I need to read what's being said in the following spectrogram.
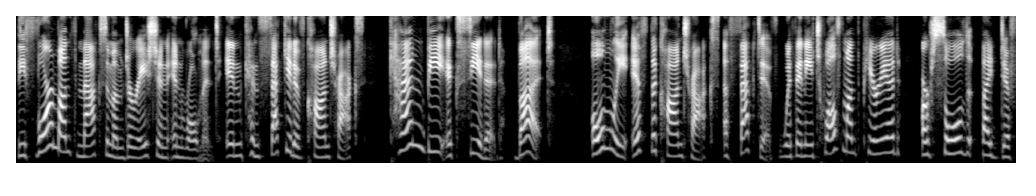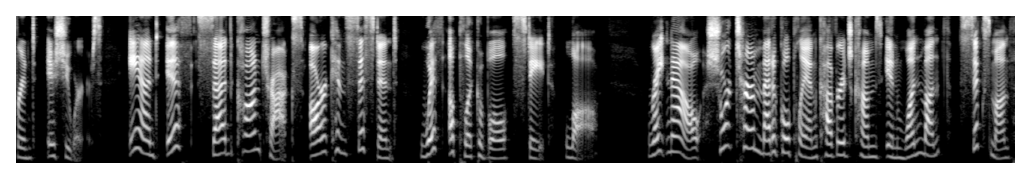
The four month maximum duration enrollment in consecutive contracts can be exceeded, but only if the contracts effective within a 12 month period are sold by different issuers, and if said contracts are consistent with applicable state law. Right now, short term medical plan coverage comes in one month, six month,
